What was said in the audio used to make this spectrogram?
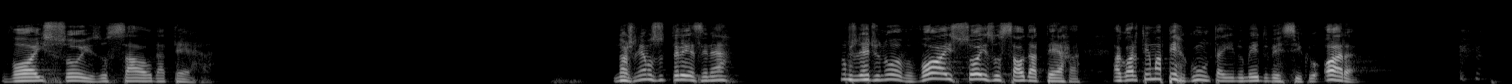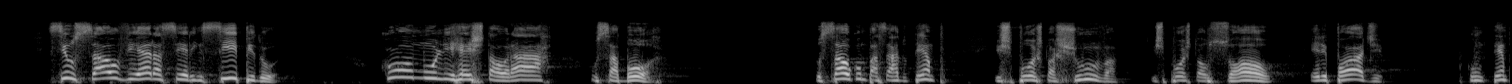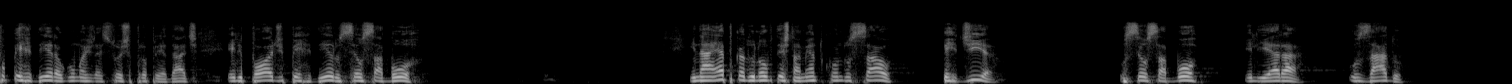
Vós sois o sal da terra. Nós lemos o 13, né? Vamos ler de novo. Vós sois o sal da terra. Agora tem uma pergunta aí no meio do versículo. Ora, se o sal vier a ser insípido, como lhe restaurar o sabor? O sal, com o passar do tempo, exposto à chuva, exposto ao sol, ele pode, com o tempo, perder algumas das suas propriedades, ele pode perder o seu sabor. E na época do Novo Testamento, quando o sal perdia o seu sabor, ele era usado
